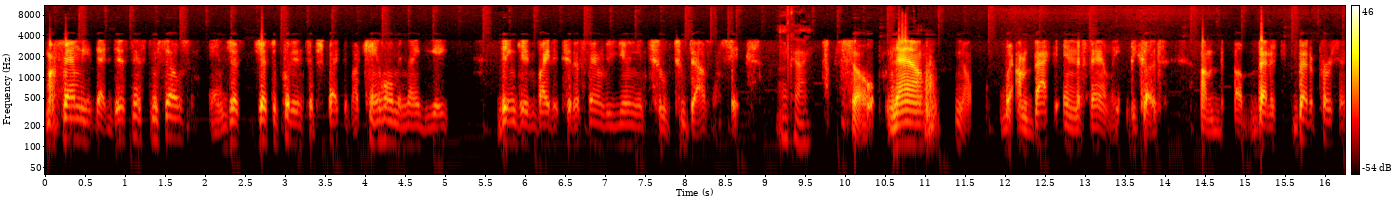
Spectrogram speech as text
My family that distanced themselves, and just just to put it into perspective, I came home in '98, didn't get invited to the family reunion till 2006. Okay. So now, you know, I'm back in the family because I'm a better better person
